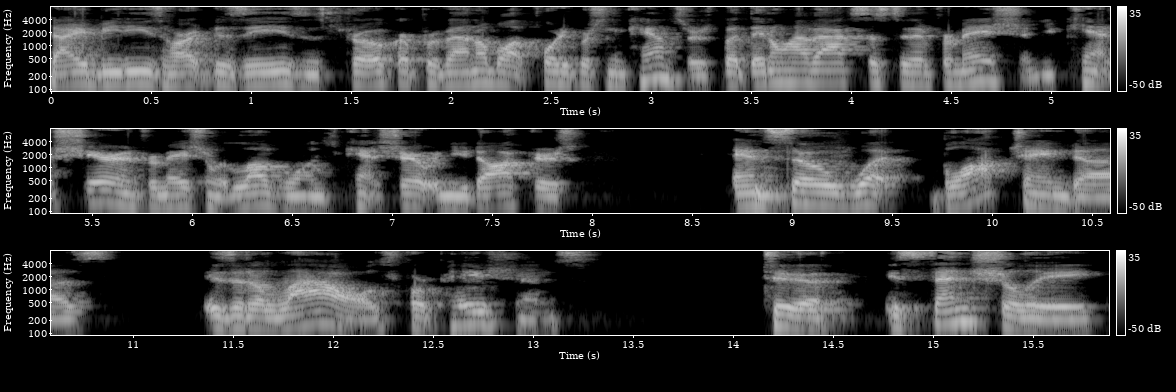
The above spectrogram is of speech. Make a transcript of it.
diabetes, heart disease, and stroke are preventable at 40% of cancers, but they don't have access to information. You can't share information with loved ones. You can't share it with new doctors. And so what blockchain does is it allows for patients to essentially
